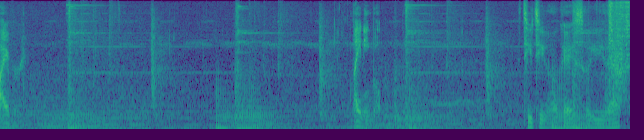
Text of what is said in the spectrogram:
fiber. Lightning bolt. 2-2. Okay, so you do that.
